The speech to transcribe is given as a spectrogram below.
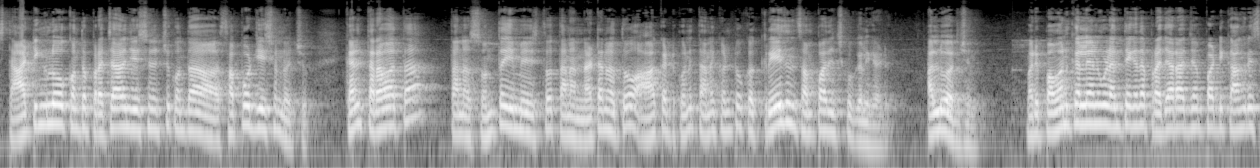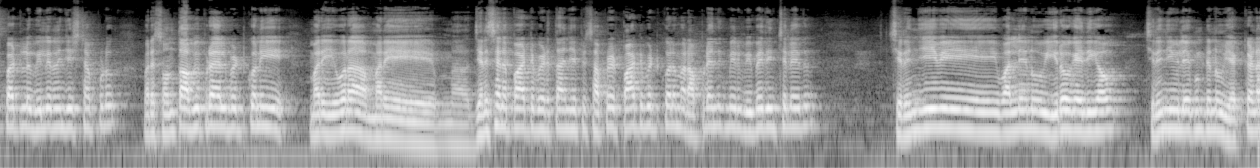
స్టార్టింగ్లో కొంత ప్రచారం చేసి ఉండొచ్చు కొంత సపోర్ట్ చేసి ఉండొచ్చు. కానీ తర్వాత తన సొంత ఇమేజ్తో తన నటనతో ఆకట్టుకొని తనకంటూ ఒక క్రేజ్ని సంపాదించుకోగలిగాడు అల్లు అర్జున్. మరి పవన్ కళ్యాణ్ కూడా అంతే కదా ప్రజారాజ్యం పార్టీ కాంగ్రెస్ పార్టీలో విలీనం చేసినప్పుడు మరి సొంత అభిప్రాయాలు పెట్టుకొని మరి ఎవర మరి జనసేన పార్టీ పెడతా అని చెప్పి సపరేట్ పార్టీ పెట్టుకోవాలి మరి అప్పుడెందుకు మీరు విభేదించలేదు? చిరంజీవి వల్లే నువ్వు హీరోగా ఎదిగావు చిరంజీవి లేకుంటే నువ్వు ఎక్కడ?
